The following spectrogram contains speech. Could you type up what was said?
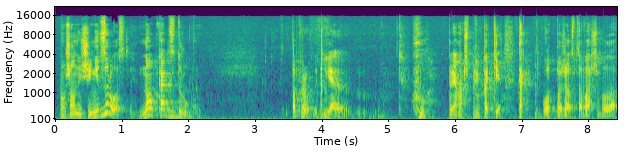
Потому что он еще не взрослый, но как с другом. Попробуйте. Я фу, прям аж припотел. Так, вот, пожалуйста, ваша была.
